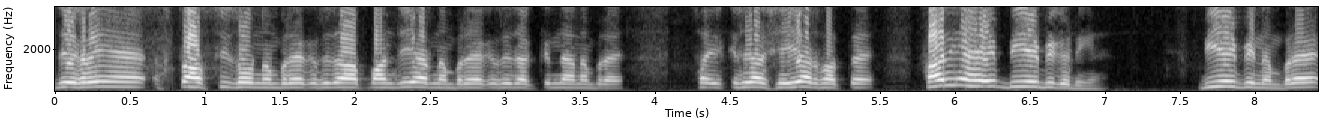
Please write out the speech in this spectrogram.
ਦੇਖ ਰਹੇ ਆ 8700 ਨੰਬਰ ਹੈ, ਕਿਸੇ ਦਾ 5000 ਨੰਬਰ ਹੈ, ਕਿਸੇ ਦਾ ਕਿੰਨਾ ਨੰਬਰ ਹੈ। ਕਿਸੇ ਦਾ 6007 ਹੈ। ਸਾਰੀਆਂ ਇਹ BAB ਗੱਡੀਆਂ BAB ਨੰਬਰ ਹੈ।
